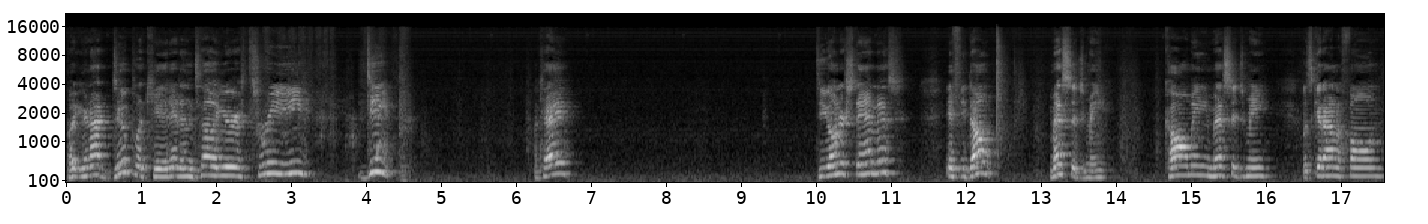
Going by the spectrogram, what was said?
But you're not duplicated until you're three deep. Okay? Do you understand this? If you don't, message me. Call me, message me. Let's get on the phone.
